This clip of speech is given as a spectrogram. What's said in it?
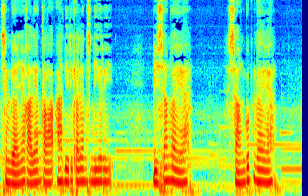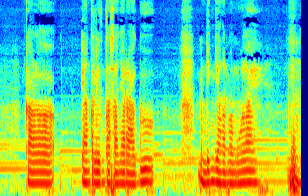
seenggaknya kalian telah ah diri kalian sendiri. Bisa nggak ya? Sanggup nggak ya? Kalau yang terlintas hanya ragu, mending jangan memulai. Hmm.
